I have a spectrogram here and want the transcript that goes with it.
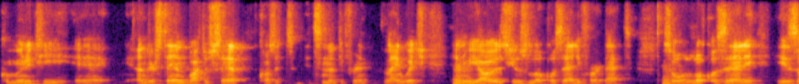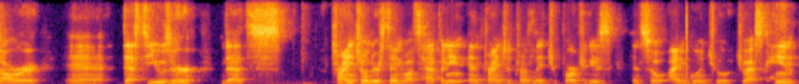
community uh, understand what you said because it's it's in a different language, and mm-hmm. we always use Locoselli for that. Mm-hmm. So Locoselli is our uh, test user that's trying to understand what's happening and trying to translate to Portuguese. And so I'm going to, to ask him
